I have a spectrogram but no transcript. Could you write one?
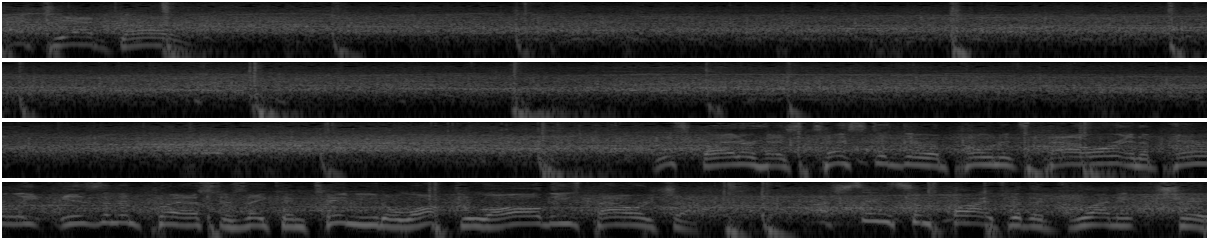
That jab got her. Fighter has tested their opponent's power and apparently isn't impressed as they continue to walk through all these power shots. I've seen some fighters with a granite chin.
